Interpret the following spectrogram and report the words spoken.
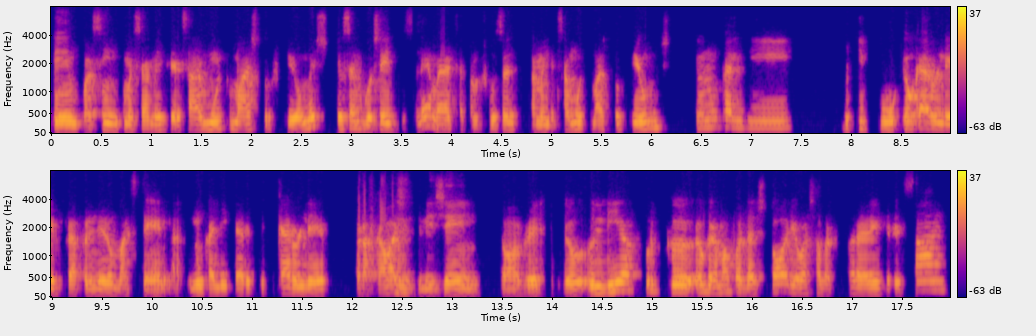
tempo, assim, comecei a me interessar muito mais por filmes. Eu sempre gostei de cinema, né? Mas comecei a me interessar muito mais por filmes. Eu nunca li do tipo, eu quero ler para aprender uma cena. Nunca li, quero, quero ler para ficar mais inteligente. Estão a ver? Eu, eu lia porque eu gramava da história, eu achava que a história era interessante,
